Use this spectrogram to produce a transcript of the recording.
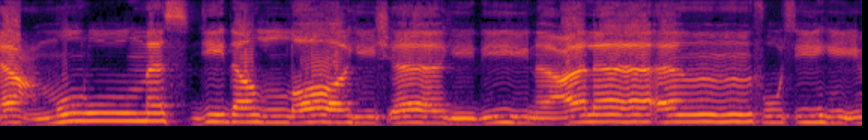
يعمروا مسجد الله شاهدين على أنفسهم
